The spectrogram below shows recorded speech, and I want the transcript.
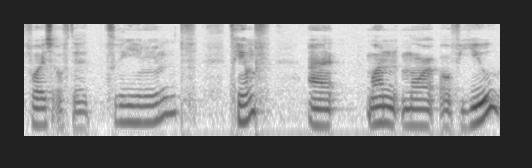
Voice of the Triumph. Triumph. Uh, One More of You.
